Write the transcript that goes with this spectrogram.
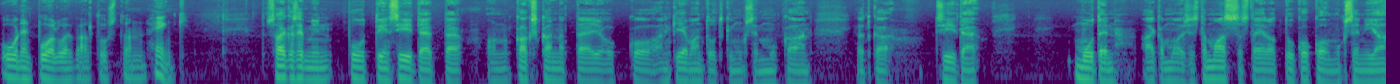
uuden puoluevaltuuston henki? Tässä aikaisemmin puhuttiin siitä, että on kaksi kannattajajoukkoa, ainakin Evan tutkimuksen mukaan, jotka siitä muuten aikamoisesta massasta erottuu kokoomuksen ja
